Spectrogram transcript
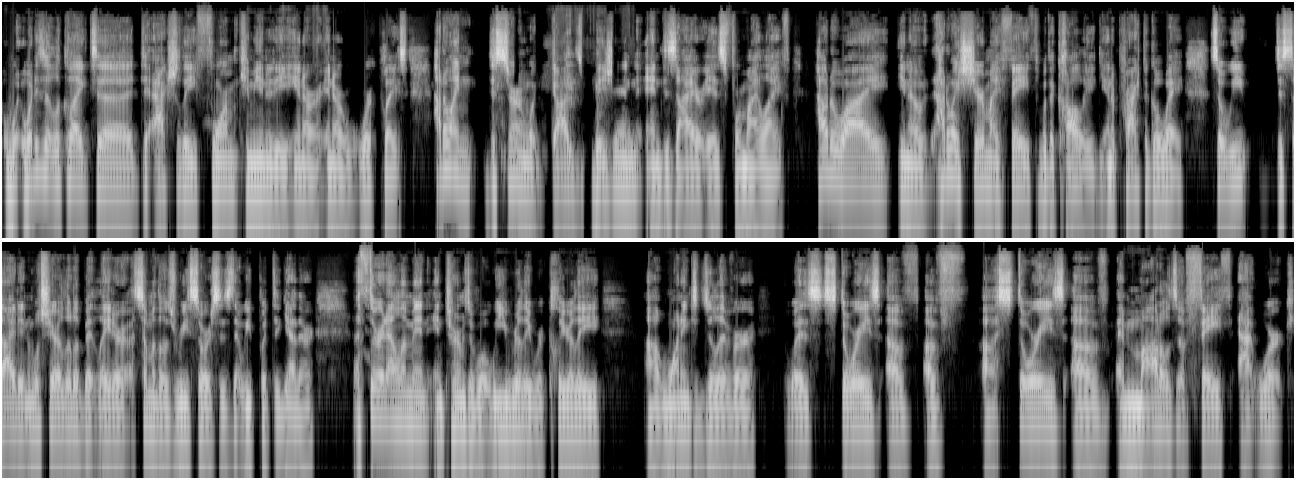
wh- what does it look like to to actually form community in our in our workplace? How do i discern what god's vision and desire is for my life? How do i you know how do i share my faith with a colleague in a practical way? So we decided and we'll share a little bit later some of those resources that we put together. A third element in terms of what we really were clearly uh, wanting to deliver was stories of of uh, stories of and models of faith at work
